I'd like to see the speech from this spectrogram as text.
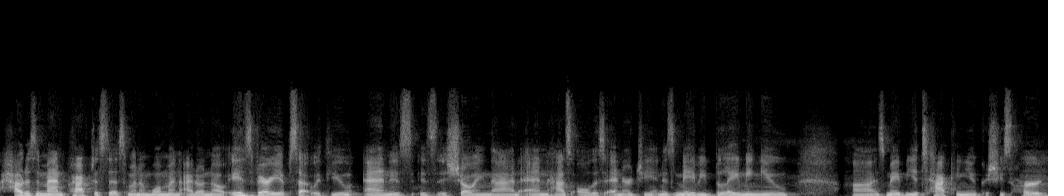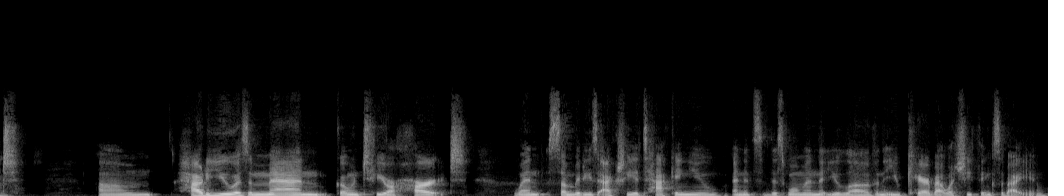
how does a man practice this when a woman i don't know is very upset with you and is is, is showing that and has all this energy and is maybe blaming you uh, is maybe attacking you because she's hurt mm. um, how do you as a man go into your heart when somebody's actually attacking you and it's this woman that you love and that you care about what she thinks about you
